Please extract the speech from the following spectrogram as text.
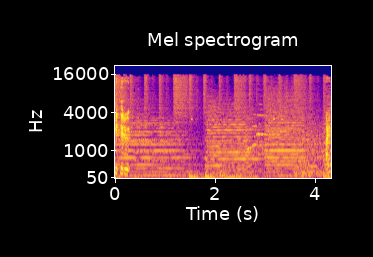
けてる。あれ？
